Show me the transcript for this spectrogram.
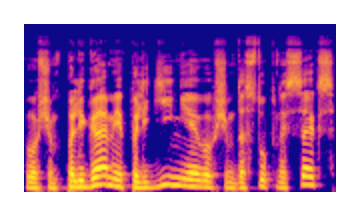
в общем, полигамия, полигиния, в общем, доступный секс,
